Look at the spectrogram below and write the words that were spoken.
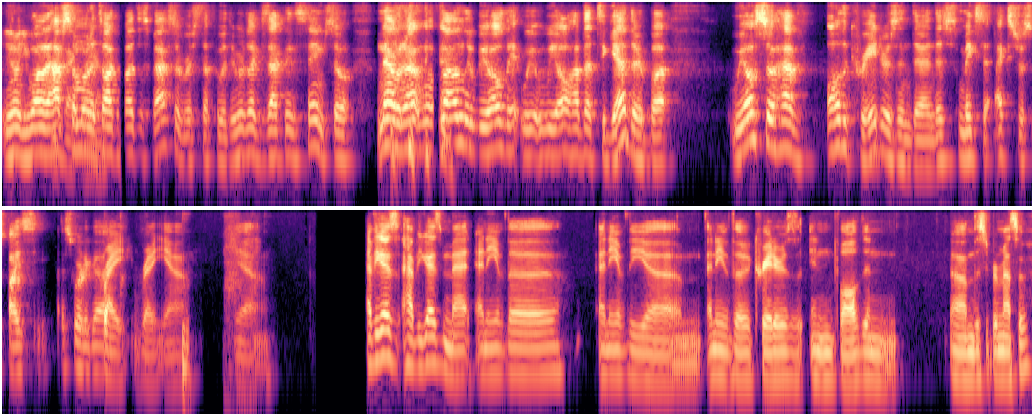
you know you wanted to have Exactly, someone to talk about this Massiverse stuff with. We were like exactly the same. So now not, not only we all we, we all have that together, but we also have all the creators in there, and this just makes it extra spicy. I swear to God. Right, right, yeah. Yeah. Have you guys have you guys met any of the any of the um any of the creators involved in um the Supermassive?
